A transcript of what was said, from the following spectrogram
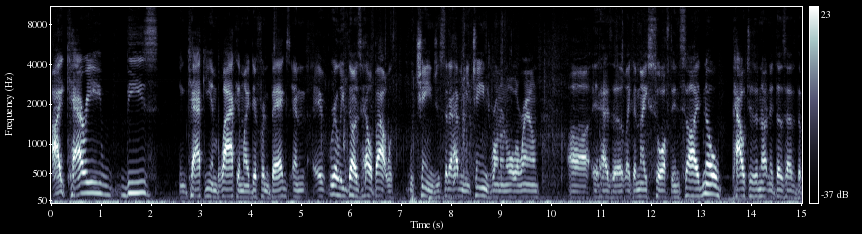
I carry these in khaki and black in my different bags, and it really does help out with, with change. Instead of having your change running all around, uh, it has a like a nice soft inside. No pouches or nothing. It does have the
